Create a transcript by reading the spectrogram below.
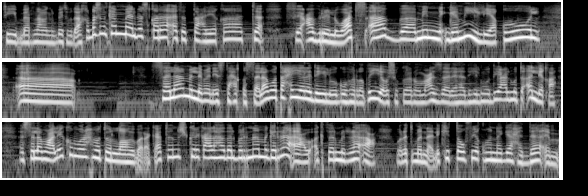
في برنامج البيت وداخل بس نكمل بس قراءة التعليقات في عبر الواتساب. آه، من جميل يقول آه سلام لمن يستحق السلام وتحية لدي الوجوه الرضية وشكرا ومعزة لهذه المذيعة المتألقة. السلام عليكم ورحمة الله وبركاته. نشكرك على هذا البرنامج الرائع وأكثر من رائع ونتمنى لك التوفيق والنجاح الدائم.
